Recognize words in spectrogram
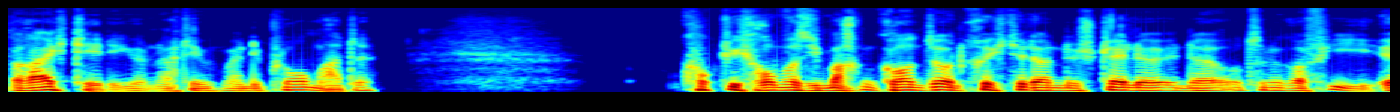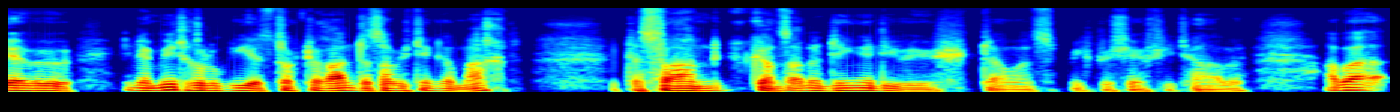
Bereich tätig und nachdem ich mein Diplom hatte, guckte ich rum, was ich machen konnte und kriegte dann eine Stelle in der Ozeanographie, äh, in der Meteorologie als Doktorand, das habe ich dann gemacht. Das waren ganz andere Dinge, die ich damals mich beschäftigt habe. Aber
